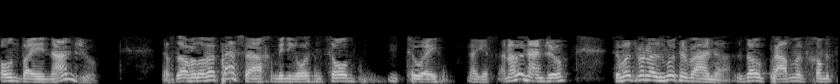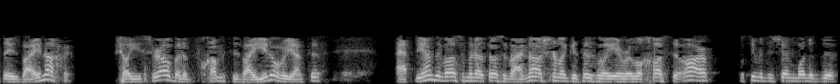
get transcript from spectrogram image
owned by a non-Jew that was over Leva Pesach, meaning it wasn't sold to a, I guess, another non-Jew. So Mutter is Mutter Bahana. There's no problem if Chametz stays by Yinacher. Shall Yisrael, but if Chametz is by Yid over Yantif, after Yantif also Menot also by Yinacher, Shem like it says, well, you're are, we'll see what Hashem, what is the,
